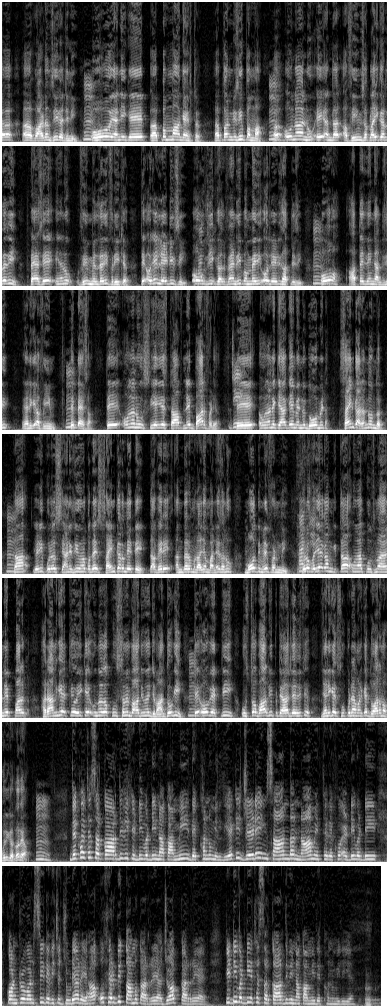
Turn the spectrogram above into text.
ਵਾਰਡਨ ਸੀ ਰਜਨੀ। ਉਹ ਯਾਨੀ ਕਿ ਪੰਮਾ ਗੈਂਗਸਟਰ। ਪਰਮਜੀਤ ਸਿੰਘ ਪੰਮਾ ਉਹਨਾਂ ਨੂੰ ਇਹ ਅੰਦਰ ਅਫੀਮ ਸਪਲਾਈ ਕਰਦੇ ਸੀ ਪੈਸੇ ਇਹਨਾਂ ਨੂੰ ਵੀ ਮਿਲਦੇ ਸੀ ਫ੍ਰੀ ਚ। ਤੇ ਉਹ ਜਿਹੜੀ ਲੇਡੀ ਸੀ ਉਹ। ਉਸਦੀ ਗਰਲਫ੍ਰੈਂਡ ਸੀ ਪੰਮੇ ਦੀ ਉਹ ਲੇਡੀਜ਼ ਹੱਥੇ ਸੀ। ਹੂੰ। ਉਹ ਹੱਥੇ ਦੇਣ ਜਾਂਦੀ ਸੀ ਯਾਨੀ ਕਿ ਅਫੀਮ ਤੇ ਪੈਸਾ। ਤੇ ਉਹਨਾਂ ਨੂੰ ਸੀਆਈਏ ਸਟਾਫ ਨੇ ਬਾਹਰ ਫੜਿਆ। ਤੇ ਉਹਨਾਂ ਨੇ ਕਿਹਾ ਕਿ ਮੈਨੂੰ 2 ਮਿੰਟ ਸਾਈਨ ਕਰਨ ਦਿਓ ਅੰਦਰ। ਤਾਂ ਜਿਹੜੀ ਪੁਲਿਸ ਸਿਆਣੀ ਸੀ ਉਹਨਾਂ ਨੂੰ ਪਤਾ ਸਾਈਨ ਕਰਨ ਦੇਤੇ ਤਾਂ ਫਿਰ ਅੰਦਰ ਮੁਲਾਜ਼ਮ ਬਣੇ ਸਾਨੂੰ ਮੌਤ ਨਹੀਂ ਮਿਲੇ ਫੜਨ ਦੀ। ਚਲੋ। ਵਧੀਆ ਕੰਮ ਕੀਤਾ ਉਹਨਾਂ ਪੁਲਿਸ ਮੁਲਾਜ਼ਮ ਨੇ ਪਰ ਹੈਰਾਨਗੀ ਇੱਥੇ ਹੋਈ ਕਿ ਉਹਨਾਂ ਦਾ ਕੁਝ ਸਮੇਂ ਬਾਅਦ ਹੀ ਉਹਨਾਂ ਦੀ ਜ਼ਮਾਨਤ ਹੋ ਗਈ ਤੇ ਉਹ ਵਿਅਕਤੀ ਉਸ ਤੋਂ ਬਾਅਦ ਵੀ ਪਟਿਆਲਾ ਦੇ ਵਿੱਚ ਯਾਨੀ ਕਿ ਸੁਪਰਡੈਂਟ ਬਣ ਕੇ ਦੁਬਾਰਾ ਨੌਕਰੀ ਕਰਦਾ ਰਿਹਾ। ਹੂੰ। ਦੇਖੋ ਇੱਥੇ ਸਰਕਾਰ ਦੀ ਵੀ ਕਿੱਡੀ ਵੱਡੀ ਨਾਕਾਮੀ ਦੇਖਣ ਨੂੰ ਮਿਲਦੀ ਹੈ ਕਿ ਜਿਹੜੇ ਇਨਸਾਨ ਦਾ ਨਾਮ ਇੱਥੇ ਦੇਖੋ ਐਡੀ ਵੱਡੀ ਕੰਟਰੋਵਰਸੀ ਦੇ ਵਿੱਚ ਜੁੜਿਆ ਰਿਹਾ ਉਹ ਫਿਰ ਵੀ ਕੰਮ ਕਰ ਰਿਹਾ ਜੌਬ ਕਰ ਰਿਹਾ ਹੈ। ਕਿੱਡੀ ਵੱਡੀ ਇੱਥੇ ਸਰਕਾਰ ਦੀ ਵੀ ਨਾਕਾਮੀ ਦੇਖਣ ਨੂੰ ਮਿਲੀ ਹੈ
